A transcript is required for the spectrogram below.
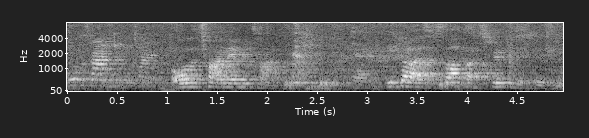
All the time, every time. All the time, every time. Okay? You guys, it's like I'm scripted this with you.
